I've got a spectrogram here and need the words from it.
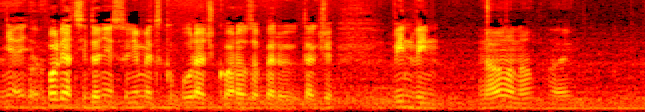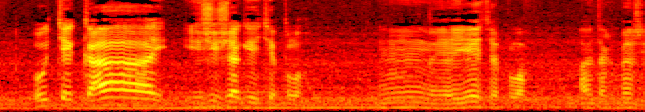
ne, Poliaci donesú nemeckú buračku a rozoberú ju, takže win-win. No, no, no, hej. Utekaj! Ježiš, jak je teplo. Mm, je, je teplo. Aj tak beží.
